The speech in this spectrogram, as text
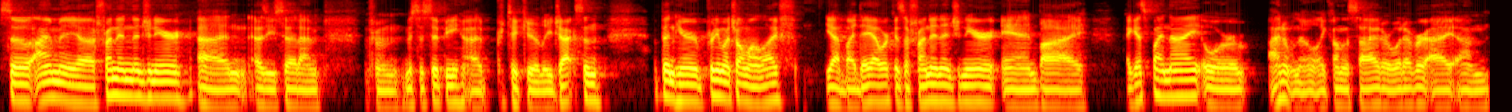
So, I'm a uh, front end engineer. Uh, and as you said, I'm from Mississippi, uh, particularly Jackson. I've been here pretty much all my life yeah, by day I work as a front end engineer, and by I guess by night or I don't know, like on the side or whatever, I um,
